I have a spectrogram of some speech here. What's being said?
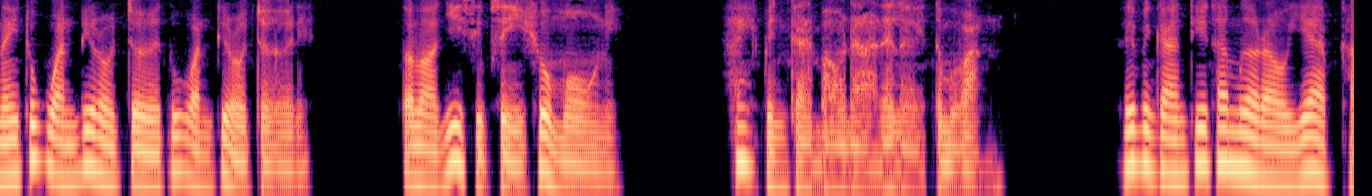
ในทุกวันที่เราเจอทุกวันที่เราเจอเนี่ยตลอด 24 ชั่วโมงนี่ ให้เป็นการภาวนาได้เลยตั้งวังนี่เป็นการที่ถ้าเมื่อเราแยบค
